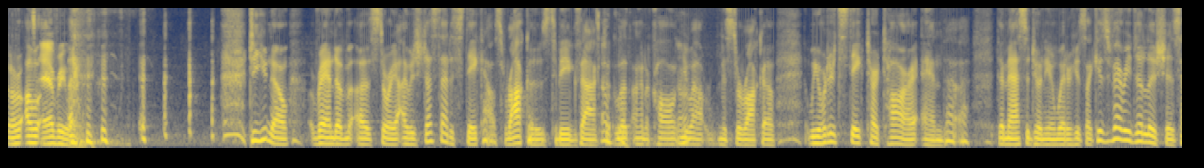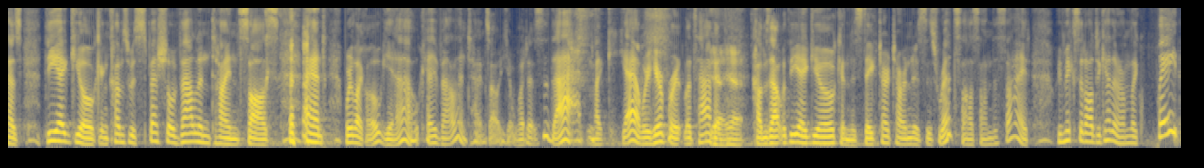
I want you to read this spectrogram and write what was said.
Or- it's oh- everywhere. Do you know, random uh, story, I was just at a steakhouse, Rocco's to be exact. Oh, cool. Let- I'm going to call you out, Mr. Rocco. We ordered steak tartare, and uh, the Macedonian waiter, he's like, it's very delicious, has the egg yolk, and comes with special Valentine sauce. and we're like, oh, yeah, okay, Valentine's. Oh, yeah, what is that? Like, yeah, we're here for it. Let's have Yeah, it. yeah. Comes out with the egg yolk and the steak tartare, and there's this red sauce on the side. We mix it all together. I'm like, wait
